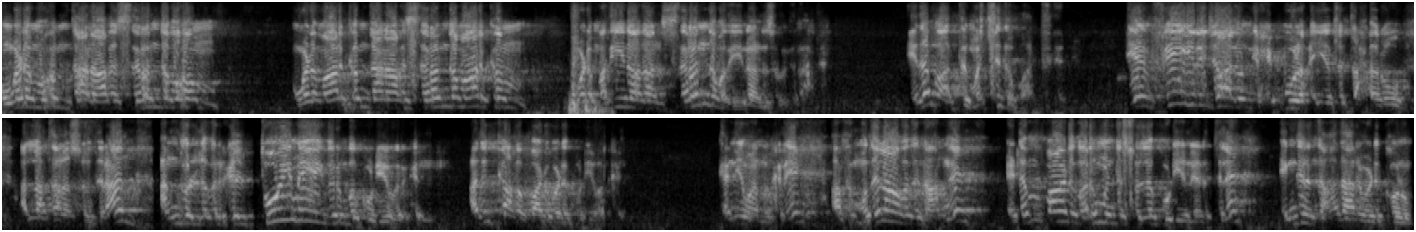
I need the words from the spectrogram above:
உங்களோட முகம் தானாக சிறந்த முகம். உங்களோட மார்க்கம் தானாக சிறந்த மார்க்கம். உங்களோட மதீனா தான் சிறந்த மதீனான்னு சொல்கிறார்கள். எதை பார்த்து? மஸ்ஜிதை பார்த்து. சொல்கிறான் அங்குள்ளவர்கள் தூய்மையை விரும்பக்கூடியவர்கள் அதுக்காக பாடுபடக்கூடியவர்கள். கன்னியமானவர்களே ஆக முதலாவது நாங்க இடம்பாடு வரும் என்று சொல்லக்கூடிய நேரத்துல எங்க இருந்து ஆதாரம் எடுக்கணும்?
